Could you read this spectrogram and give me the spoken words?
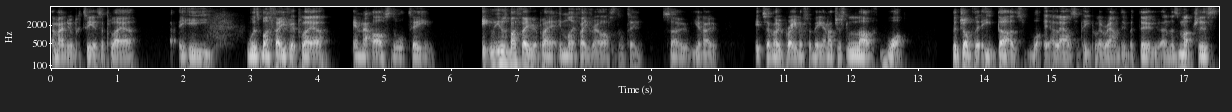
Emmanuel Petit as a player. He was my favourite player in that Arsenal team. He, was my favourite player in my favourite Arsenal team. So, you know, it's a no brainer for me. And I just love what the job that he does, what it allows the people around him to do. And as much as,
